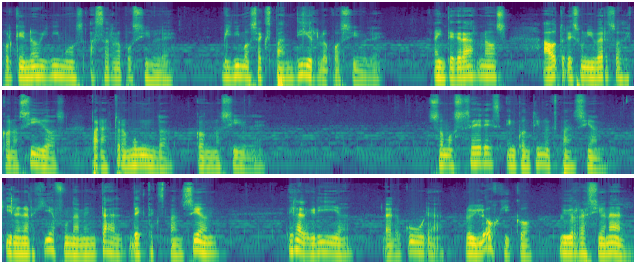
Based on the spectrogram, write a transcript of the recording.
Porque no vinimos a hacer lo posible, vinimos a expandir lo posible a integrarnos a otros universos desconocidos para nuestro mundo cognoscible. Somos seres en continua expansión y la energía fundamental de esta expansión es la alegría, la locura, lo ilógico, lo irracional.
